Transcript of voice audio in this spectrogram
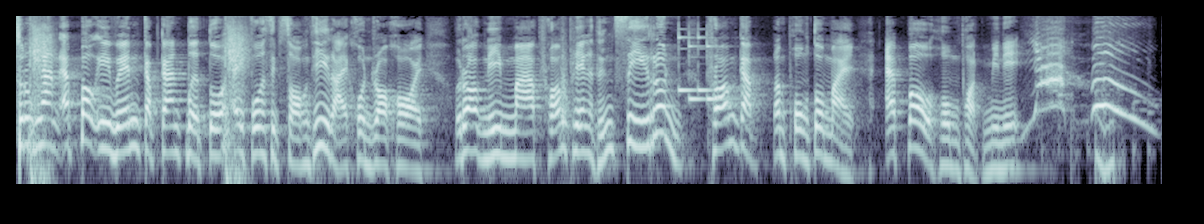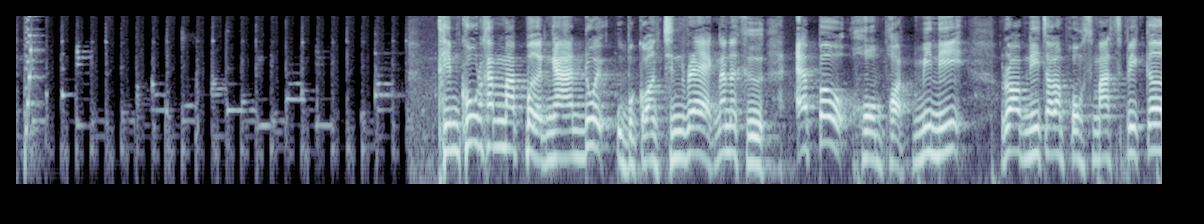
สรุปงาน Apple Event กับการเปิดตัว iPhone 12 ที่หลายคนรอคอย รอบนี้มาพร้อมเพรียงกันถึง 4 รุ่น พร้อมกับลำโพงตัวใหม่ Apple HomePod mini ทีมคุกนะครับมาเปิดงานด้วยอุปกรณ์ชิ้นแรกนั่นก็คือ Apple HomePod mini รอบนี้เจ้าลำโพง Smart Speaker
